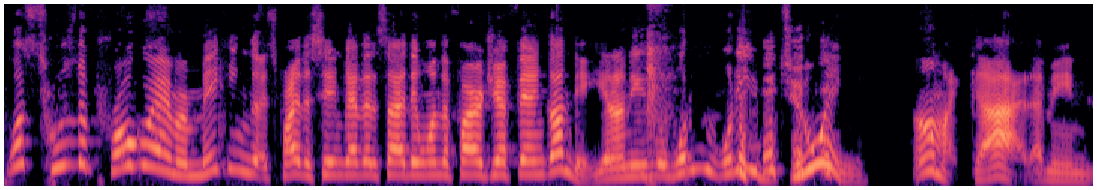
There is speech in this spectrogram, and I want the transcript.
what's who's the programmer making the? It's probably the same guy that decided they wanted to fire Jeff Van Gundy. You know what I mean? What are you What are you doing? Oh my god! I mean,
